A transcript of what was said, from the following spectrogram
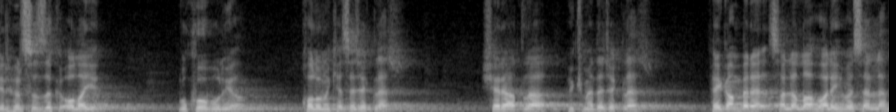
bir hırsızlık olayı vuku buluyor. Kolunu kesecekler. Şeriatla hükmedecekler. Peygambere sallallahu aleyhi ve sellem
